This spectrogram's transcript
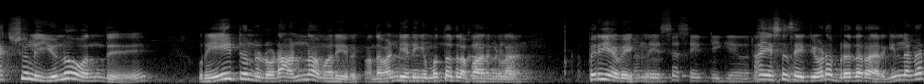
ஆக்சுவலி யுனோ வந்து ஒரு எயிட் ஹண்ட்ரடோட அண்ணா மாதிரி இருக்கும். அந்த வண்டியை நீங்கள் மொத்தத்தில் பாருங்களேன். பெரிய வெஹிக்கிள் எஸ்எஸ்ஐடிக்கு எஸ்எஸ்ஐடியோட பிரதராக இருக்கு. இல்லைன்னா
